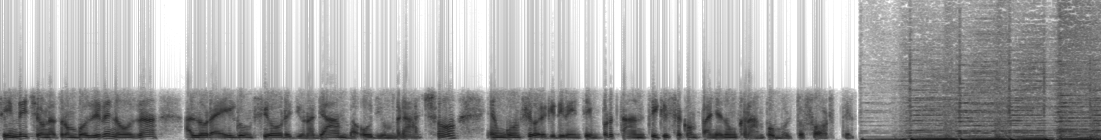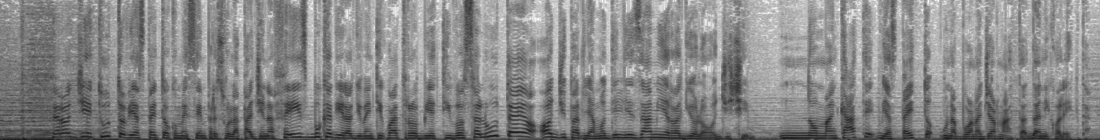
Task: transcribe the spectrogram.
Se invece è una trombosi venosa, allora è il gonfiore di una gamba o di un braccio, è un gonfiore che diventa importante e che si accompagna ad un crampo molto forte. Per oggi è tutto, vi aspetto come sempre sulla pagina Facebook di Radio 24 Obiettivo Salute. Oggi parliamo degli esami radiologici. Non mancate, vi aspetto, una buona giornata da Nicoletta.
